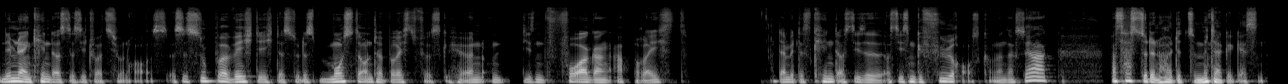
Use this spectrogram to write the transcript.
Nimm dein Kind aus der Situation raus. Es ist super wichtig, dass du das Muster unterbrichst fürs Gehirn und diesen Vorgang abbrichst, damit das Kind aus, diese, aus diesem Gefühl rauskommt. Dann sagst du, ja, was hast du denn heute zum Mittag gegessen?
